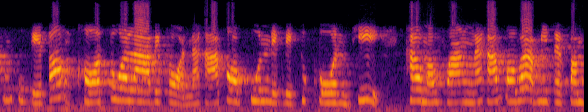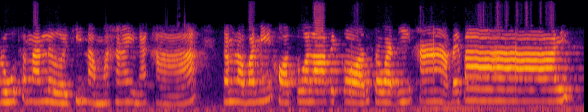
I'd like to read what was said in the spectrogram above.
คุณครูเก๋ต้องขอตัวลาไปก่อนนะคะ ขอบคุณเด็กๆทุกคนที่เข้ามาฟังนะคะ เพราะว่ามีแต่ความรู้ทั้งนั้นเลยที่นำมาให้นะคะสำหรับวันนี้ขอตัวลาไปก่อน สวัสดีค่ะ บ๊ายบาย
